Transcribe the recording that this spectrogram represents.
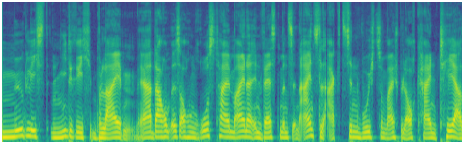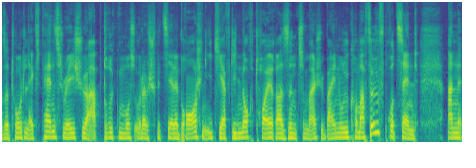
möglichst niedrig bleiben. Ja, darum ist auch ein Großteil meiner Investments in Einzelaktien, wo ich zum Beispiel auch kein TER, also Total Expense Ratio, abdrücken muss oder spezielle Branchen-ETF, die noch teurer sind, zum Beispiel bei 0,5% an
